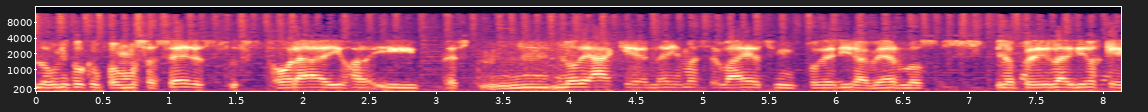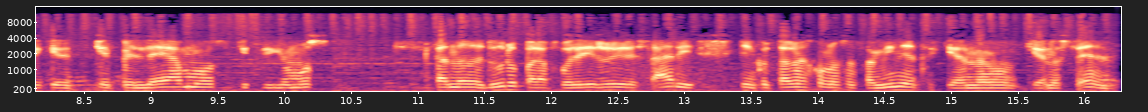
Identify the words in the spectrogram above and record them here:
lo único que podemos hacer es, orar y, y no dejar que nadie más se vaya sin poder ir a verlos y no pedirle a Dios que, que, peleamos, que sigamos dando de duro para poder regresar y, encontrarnos con nuestras familias que ya no, que no estén.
